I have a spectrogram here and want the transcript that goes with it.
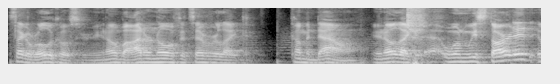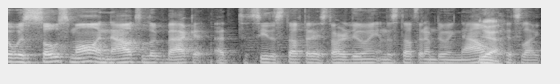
it's like a roller coaster, you know, but I don't know if it's ever like coming down. You know, like when we started, it was so small and now to look back at, at to see the stuff that I started doing and the stuff that I'm doing now, Yeah. it's like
